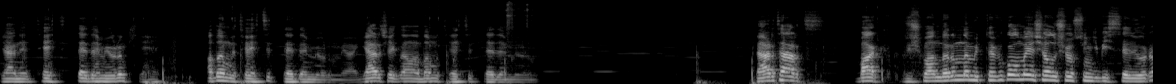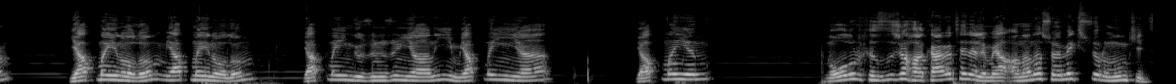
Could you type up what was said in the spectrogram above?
Yani tehdit de edemiyorum ki. Adamı tehdit de edemiyorum ya. Gerçekten adamı tehdit de edemiyorum. Bertart bak düşmanlarımla müttefik olmaya çalışıyorsun gibi hissediyorum. Yapmayın oğlum. Yapmayın oğlum. Yapmayın gözünüzün yağını yiyeyim. Yapmayın ya. Yapmayın. Ne olur hızlıca hakaret edelim ya. Anana sövmek istiyorum Munkit.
